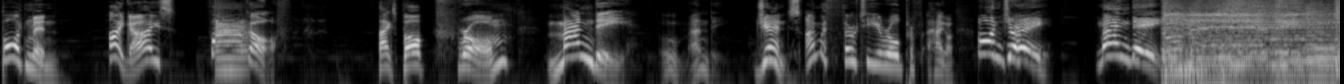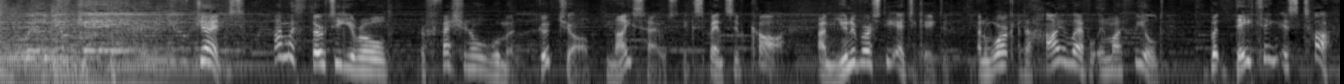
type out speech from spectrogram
Bodmin. Hi, guys. Fuck off. Thanks, Bob. From Mandy. Oh, Mandy. Gents, I'm a 30 year old. Prof- hang on. Andre! Mandy! Gents, I'm a 30 year old professional woman. Good job, nice house, expensive car. I'm university educated and work at a high level in my field, but dating is tough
